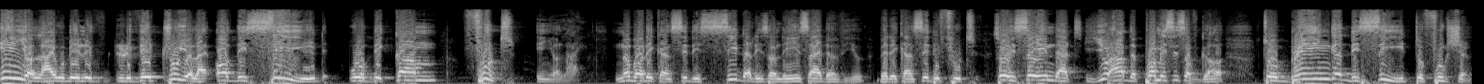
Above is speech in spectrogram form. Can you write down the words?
in your life, will be re- revealed through your life, or the seed will become fruit in your life. Nobody can see the seed that is on the inside of you, but they can see the fruit. So he's saying that you have the promises of God to bring the seed to fruition,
